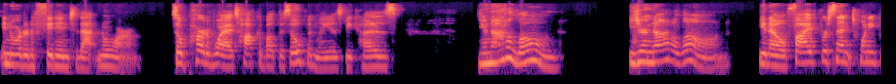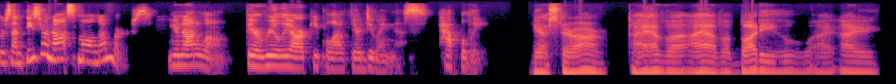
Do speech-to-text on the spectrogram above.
in order to fit into that norm. So, part of why I talk about this openly is because you're not alone. You're not alone. You know, 5%, 20%, these are not small numbers. You're not alone. There really are people out there doing this happily. Yes, there are. I have a I have a buddy who I I,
